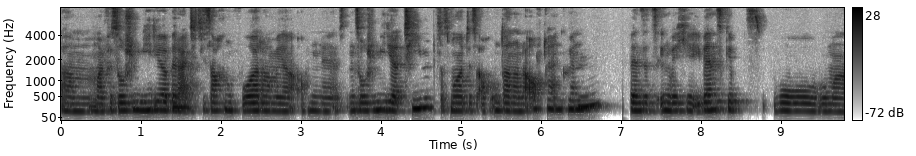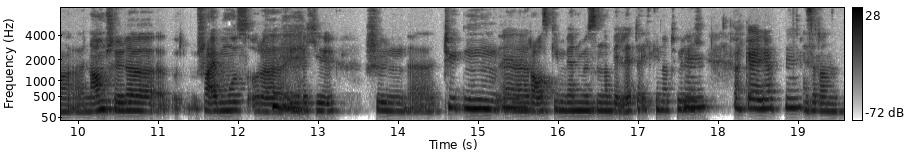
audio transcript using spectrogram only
ähm, mal für Social Media bereite ich die Sachen vor. Da haben wir ja auch eine, ein Social Media Team, dass wir das auch untereinander aufteilen können. Mhm. Wenn es jetzt irgendwelche Events gibt, wo, wo man äh, Namensschilder äh, schreiben muss oder Mhm. irgendwelche schönen äh, Tüten äh, Mhm. rausgeben werden müssen, dann blätter ich die natürlich. Mhm. Geil, ja. Ist ja dann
